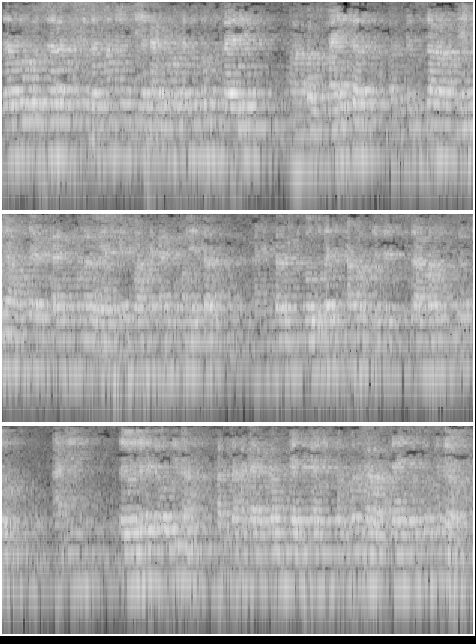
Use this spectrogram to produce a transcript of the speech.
त्याचबरोबर शहरातील दरम्यान या कार्यक्रमासाठी उपस्थित राहिले. डॉक्टर नाईक सर ते सुद्धा नेहमी आमच्या कार्यक्रमाला या ठिकाणी आमच्या कार्यक्रमाला येतात. आणि सर्वांची कौतुकाची छाप असते त्याचे सुद्धा आभार व्यक्त करतो. आणि संयोजकाच्या वतीनं आजचा हा कार्यक्रम त्या ठिकाणी संपन्न झाला. त्याबद्दल धन्यवाद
